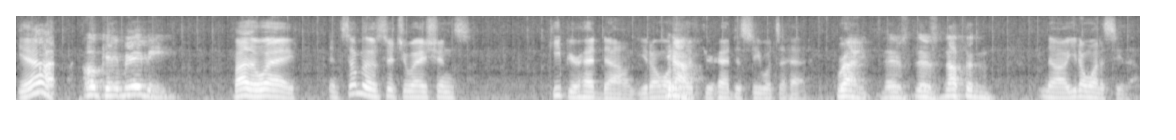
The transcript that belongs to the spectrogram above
Yeah. okay, maybe. By the way, in some of those situations, keep your head down. You don't want to lift your head to see what's ahead. Right. There's there's nothing No, you don't want to see that.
